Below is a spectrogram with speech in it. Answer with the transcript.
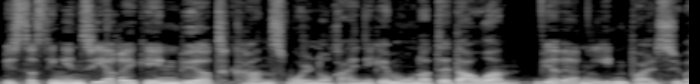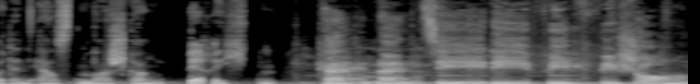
Bis das Ding in Serie gehen wird, kann es wohl noch einige Monate dauern. Wir werden jedenfalls über den ersten Waschgang berichten. Kennen Sie die Fifi schon?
